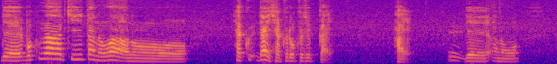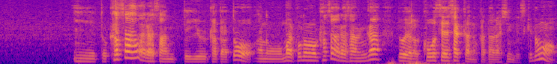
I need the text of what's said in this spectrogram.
で僕が聞いたのはあの100第160回。はい。うん。であのえー、と笠原さんっていう方とあの、まあ、この笠原さんがどうやら構成作家の方らしいんですけども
